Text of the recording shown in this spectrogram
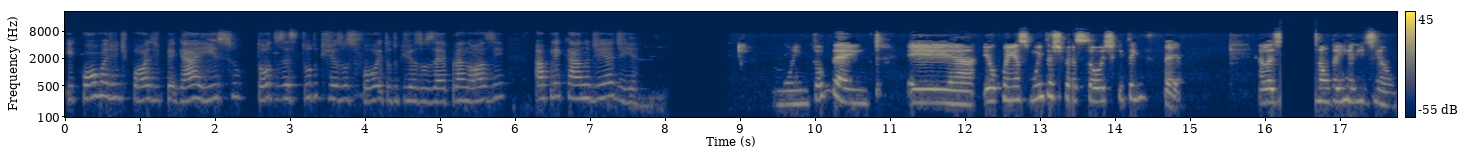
e como a gente pode pegar isso, todos, tudo que Jesus foi, tudo que Jesus é para nós e aplicar no dia a dia. Muito bem. É, eu conheço muitas pessoas que têm fé. Elas não têm religião,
